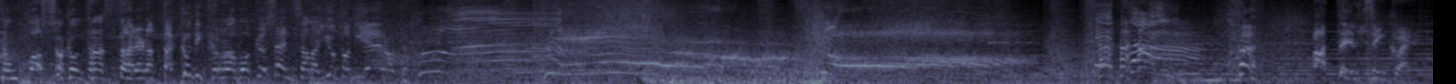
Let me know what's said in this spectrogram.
Non posso contrastare l'attacco di Krobok senza l'aiuto di Aaron! E vai! Batti il 5!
